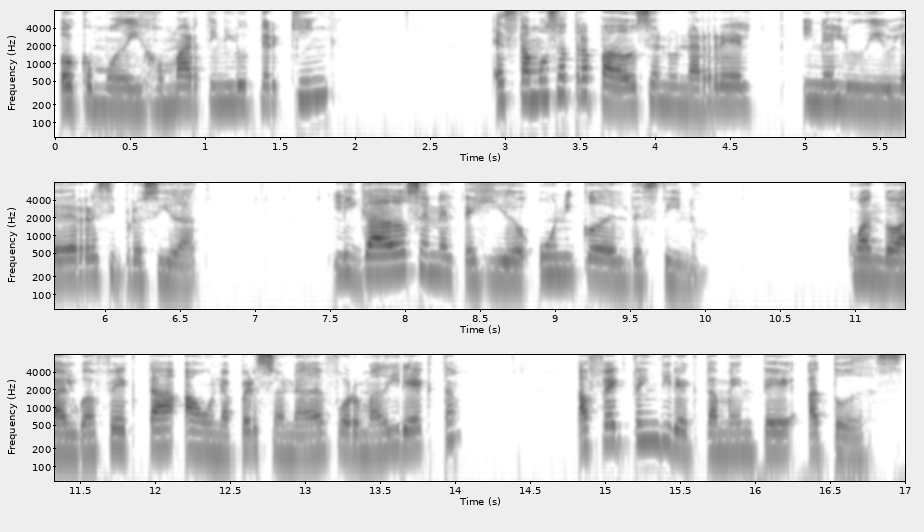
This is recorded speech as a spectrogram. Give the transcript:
O como dijo Martin Luther King, estamos atrapados en una red ineludible de reciprocidad, ligados en el tejido único del destino. Cuando algo afecta a una persona de forma directa, afecta indirectamente a todas.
